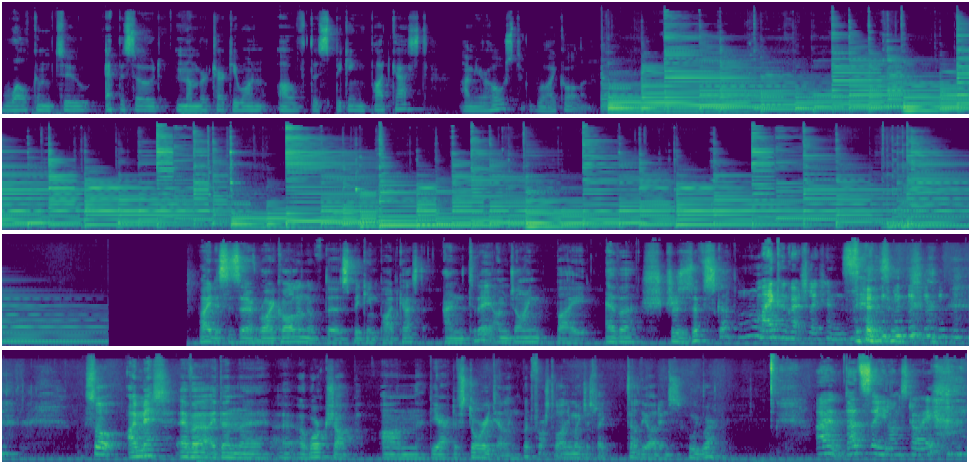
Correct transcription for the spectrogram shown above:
Welcome to episode number 31 of the Speaking Podcast. I'm your host, Roy Coughlan. Hi, this is uh, Roy Coughlan of the Speaking Podcast, and today I'm joined by Ewa Strzyzewska. Oh, my congratulations. So I met Ewa. I done a, a, workshop on the art of storytelling. But first of all, you might just like tell the audience who you were. Oh, that's a long story.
